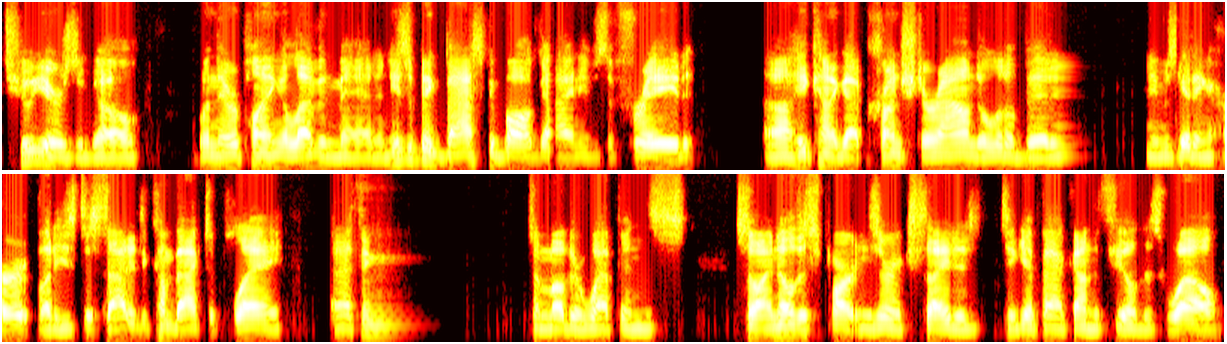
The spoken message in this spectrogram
two years ago when they were playing 11 man. And he's a big basketball guy and he was afraid. Uh, he kind of got crunched around a little bit and he was getting hurt, but he's decided to come back to play. And I think some other weapons. So I know the Spartans are excited to get back on the field as well.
